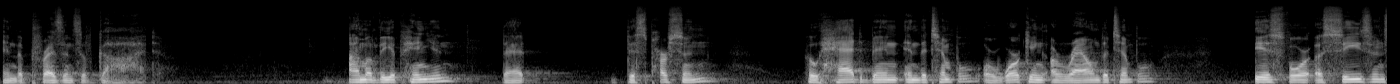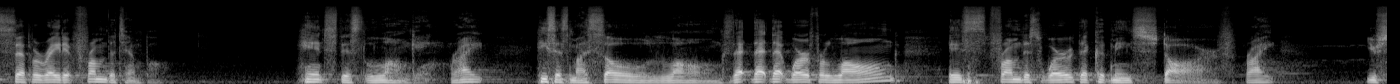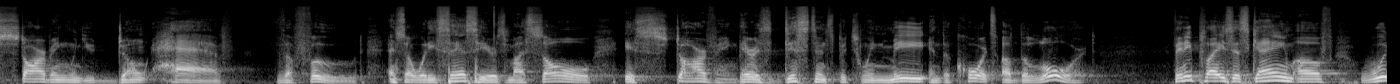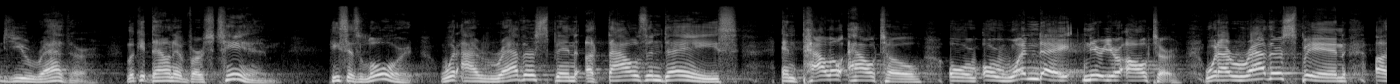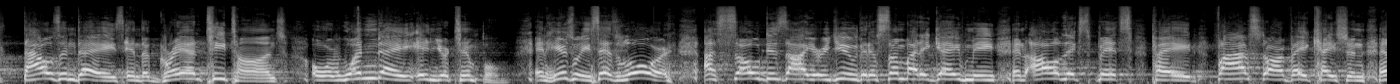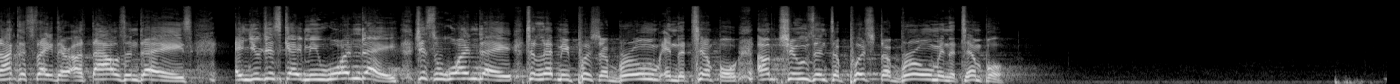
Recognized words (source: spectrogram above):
in the presence of God. I'm of the opinion that this person who had been in the temple or working around the temple is for a season separated from the temple. Hence this longing, right? He says, My soul longs. That, that, that word for long is from this word that could mean starve, right? You're starving when you don't have the food. And so what he says here is my soul is starving. There is distance between me and the courts of the Lord. Then he plays this game of would you rather? Look it down at verse 10. He says, Lord, would I rather spend a thousand days in Palo Alto or, or one day near your altar? Would I rather spend a thousand days in the Grand Tetons or one day in your temple? And here's what he says Lord, I so desire you that if somebody gave me an all expense paid five star vacation and I could stay there a thousand days, and you just gave me one day, just one day to let me push a broom in the temple, I'm choosing to push the broom in the temple.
